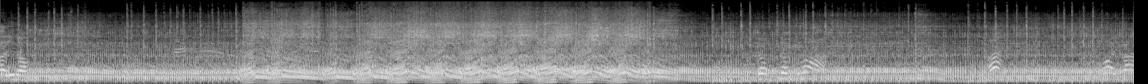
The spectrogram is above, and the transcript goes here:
ได้อีกดอกเชิญเชิญว่าฮะร้อยมา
